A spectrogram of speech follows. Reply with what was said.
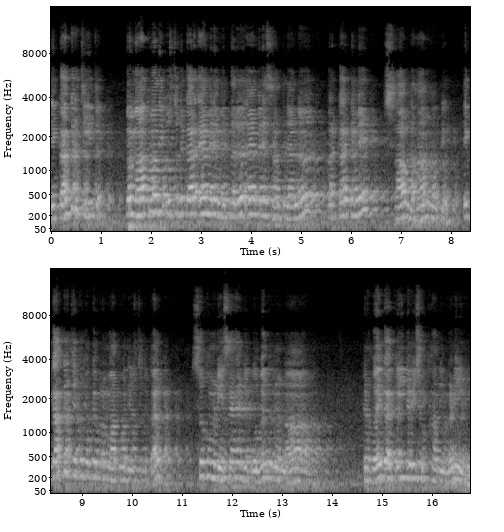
ਇਕਾਗਰ ਚੀਤ। ਪਰਮਾਤਮਾ ਦੀ ਉਸਤਤ ਕਰ, ਐ ਮੇਰੇ ਮਿੱਤਰ, ਐ ਮੇਰੇ ਸੰਤ ਜਨ, ਪਰ ਕਰ ਕਿਵੇਂ? ਸਾਵਧਾਨ ਹੋ ਕੇ, ਇਕਾਗਰ ਚਿੱਤ ਹੋ ਕੇ ਪ੍ਰਮਾਤਮਾ ਦੀ ਉਸਤਤ ਕਰ। ਸੁਖਮਣੀ ਸਹਿਜ ਗੋਬਿੰਦ ਗੁਣ ਨਾਮ। ਫਿਰ ਹੋਏਗਾ ਕੀ ਜਿਹੜੀ ਸੁੱਖਾਂ ਦੀ ਮਣੀ?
